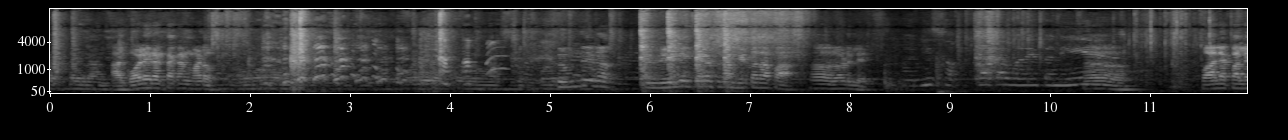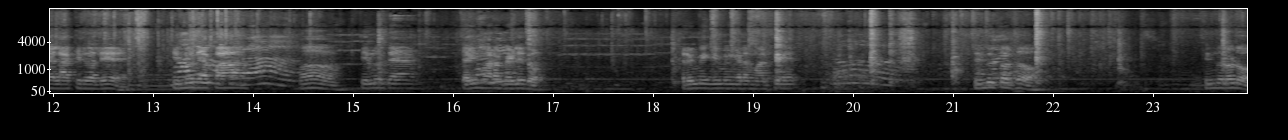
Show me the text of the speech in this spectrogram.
ರಕ್ತ ಇಲ್ಲ ಅಂತ ಆ ಗೋಳಿ ರಕ್ತ ಕಂಡ್ ಮಾಡು ಇರ್ತದಪ್ಪ. ಹಾಂ ನೋಡಿಲಿ. ಪಾಲೆ ಪಾಲೆ ಎಲ್ಲ ಹಾಕಿದ್ವಲ್ಲಿ. ತಿನ್ನುದೇಪ್ಪ ಹಾ ತಿನ್ನುದೆ ಕೈ ಮರ ಬೆಳೆದು ಟ್ರಿಮ್ಮಿಂಗ್ ಗಿಮಿಂಗ್ ಎಲ್ಲ ಮಾಡ್ತೀನಿ. ಸಿಂಧು ತೋರ್ಸು. ಸಿಂಧು ನೋಡು.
